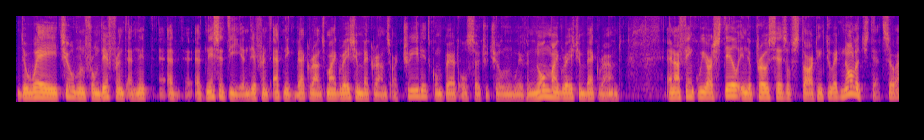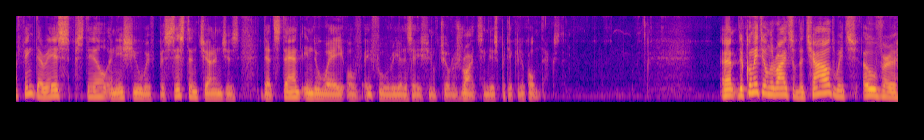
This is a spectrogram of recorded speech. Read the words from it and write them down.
the, way children from different ethnic, ethnicity and different ethnic backgrounds, migration backgrounds, are treated compared also to children with a non migration background. And I think we are still in the process of starting to acknowledge that. So I think there is still an issue with persistent challenges that stand in the way of a full realization of children's rights in this particular context. Um, the Committee on the Rights of the Child, which over,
